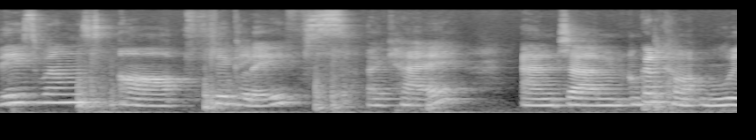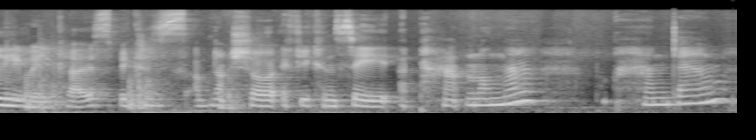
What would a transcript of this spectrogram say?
These ones are Figleaves, okay? And um, I'm going to come up really, really close because I'm not sure if you can see a pattern on there. Put my hand down.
